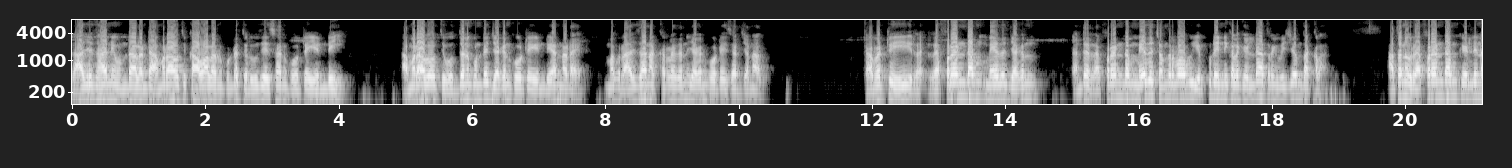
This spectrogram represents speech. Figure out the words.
రాజధాని ఉండాలంటే అమరావతి కావాలనుకుంటే తెలుగుదేశానికి ఓటేయండి. అమరావతి వద్దనుకుంటే జగన్ కోటేయండి అన్నాడు ఆయన. మాకు రాజధాని అక్కర్లేదని జగన్ కోటేశారు జనాలు. కాబట్టి రెఫరెండం మీద జగన్ అంటే రెఫరెండం మీద చంద్రబాబు ఎప్పుడు ఎన్నికలకు వెళ్ళి అతనికి విజయం దక్కల. అతను రెఫరెండంకి వెళ్ళిన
